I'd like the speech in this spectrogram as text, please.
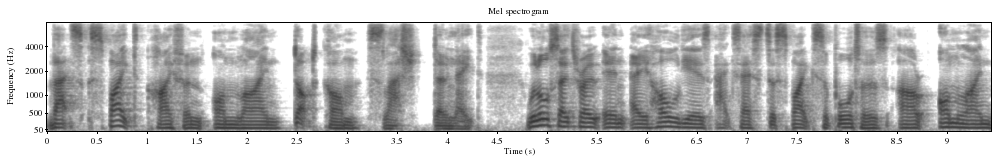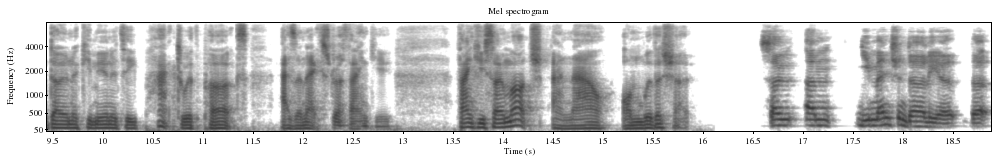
That's spiked-online.com slash donate. We'll also throw in a whole year's access to Spike supporters, our online donor community packed with perks, as an extra thank you. Thank you so much. And now on with the show. So, um, you mentioned earlier that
